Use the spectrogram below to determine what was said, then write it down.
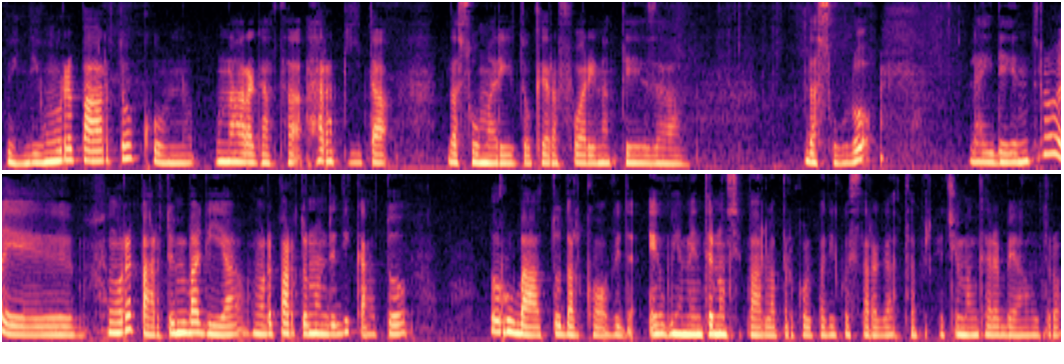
Quindi un reparto con una ragazza rapita da suo marito che era fuori in attesa da solo, lei dentro e un reparto in balia, un reparto non dedicato rubato dal Covid e ovviamente non si parla per colpa di questa ragazza perché ci mancherebbe altro.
